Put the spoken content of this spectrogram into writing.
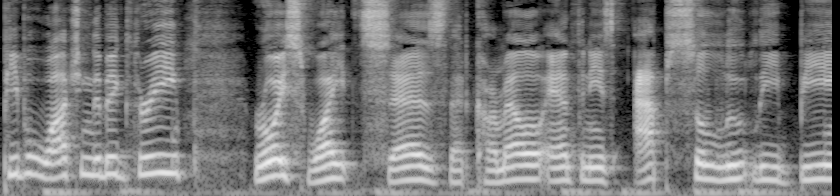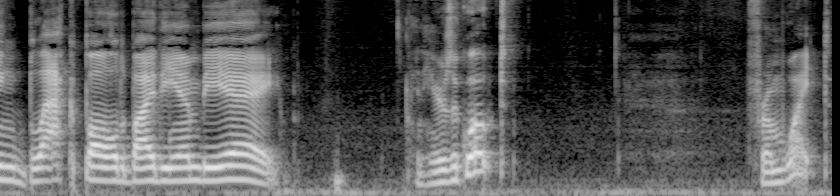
people watching the Big Three. Royce White says that Carmelo Anthony is absolutely being blackballed by the NBA. And here's a quote from White.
